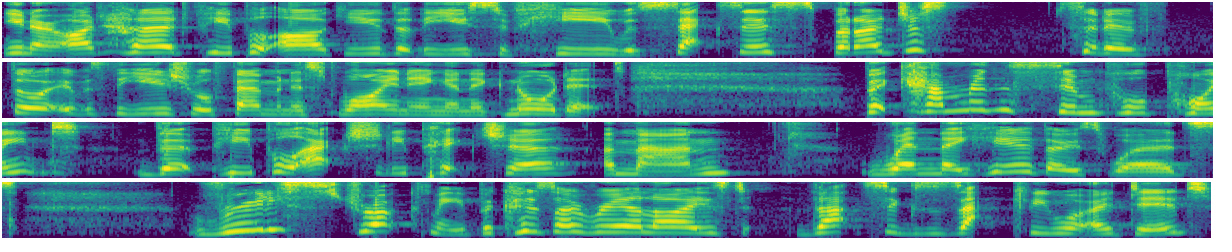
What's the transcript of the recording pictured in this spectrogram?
You know, I'd heard people argue that the use of he was sexist, but I just sort of thought it was the usual feminist whining and ignored it. But Cameron's simple point that people actually picture a man when they hear those words really struck me because I realised that's exactly what I did.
